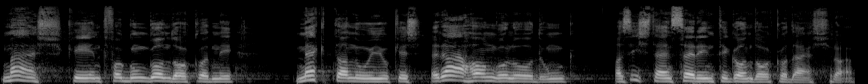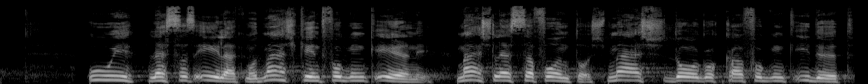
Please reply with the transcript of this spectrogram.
másként fogunk gondolkodni, megtanuljuk és ráhangolódunk az Isten szerinti gondolkodásra. Új lesz az életmód, másként fogunk élni, más lesz a fontos, más dolgokkal fogunk időt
